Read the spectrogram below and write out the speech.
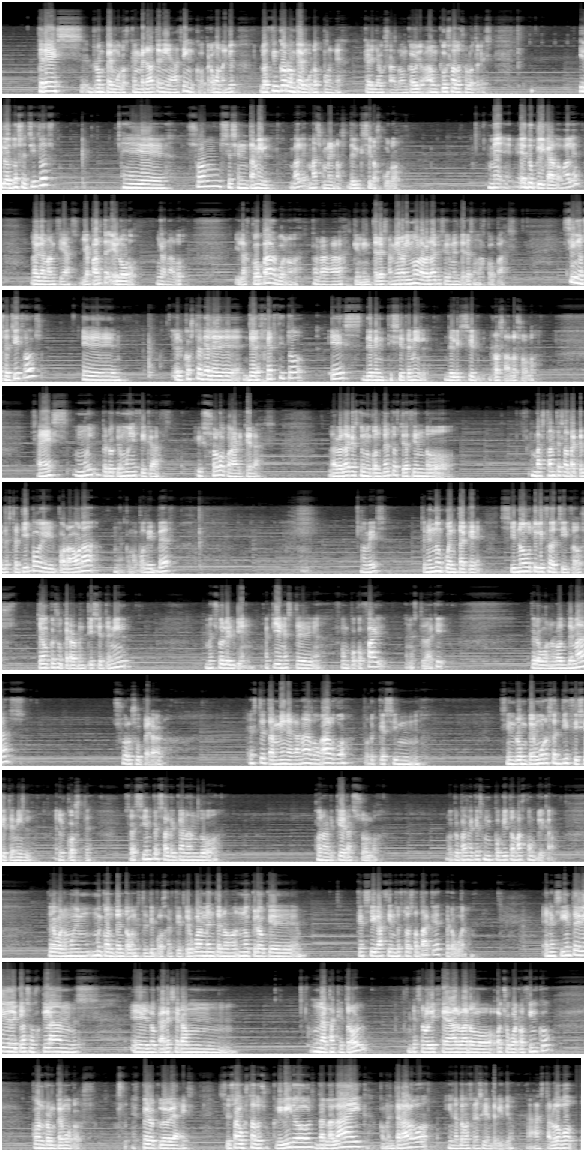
3 rompemuros, que en verdad tenía 5. Pero bueno, yo los 5 rompemuros, ponle, que haya usado, aunque, aunque he usado solo 3. Y los dos hechizos eh, son 60.000, ¿vale? Más o menos, de elixir oscuro me he duplicado, ¿vale? Las ganancias. Y aparte el oro ganado. Y las copas, bueno, para quien le interesa. A mí ahora mismo la verdad que sí que me interesan las copas. Sin los hechizos, eh, el coste del, del, ejército es de 27.000 de elixir rosado solo. O sea, es muy, pero que muy eficaz. Y solo con arqueras. La verdad que estoy muy contento, estoy haciendo bastantes ataques de este tipo y por ahora, como podéis ver, ¿no veis? Teniendo en cuenta que si no utilizo hechizos tengo que superar 27.000, me suele ir bien. Aquí en este fue un poco fail, en este de aquí. Pero bueno, los demás suelo superar. Este también he ganado algo, porque sin, sin rompemuros es 17.000 el coste. O sea, siempre sale ganando con arqueras solo. Lo que pasa es que es un poquito más complicado. Pero bueno, muy, muy contento con este tipo de ejército. Igualmente no, no creo que, que siga haciendo estos ataques, pero bueno. En el siguiente vídeo de Clash of Clans eh, lo que haré será un, un ataque troll. Ya se lo dije a Álvaro 845 con rompemuros. Espero que lo veáis. Si os ha gustado suscribiros, darle a like, comentar algo y nos vemos en el siguiente vídeo. Hasta luego.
